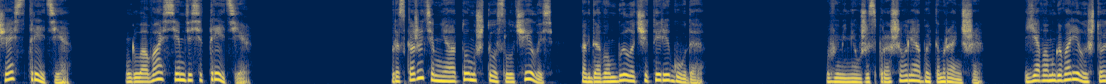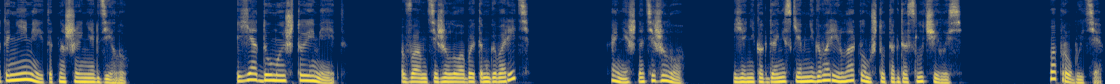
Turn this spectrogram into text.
Часть третья. Глава 73. Расскажите мне о том, что случилось, когда вам было 4 года. Вы меня уже спрашивали об этом раньше. Я вам говорила, что это не имеет отношения к делу. Я думаю, что имеет. Вам тяжело об этом говорить? Конечно, тяжело. Я никогда ни с кем не говорила о том, что тогда случилось. Попробуйте.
